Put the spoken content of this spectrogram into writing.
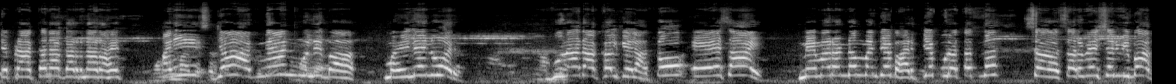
ते प्रार्थना करणार आहेत. आणि ज्या अज्ञान मुली महिलांवर गुन्हा दाखल केला तो एस आय मेमोरंडम म्हणजे भारतीय पुरातत्व सर्वेक्षण विभाग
